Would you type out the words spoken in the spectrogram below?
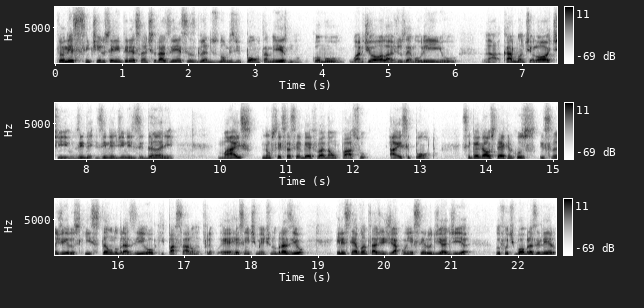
Então, nesse sentido, seria interessante trazer esses grandes nomes de ponta mesmo, como Guardiola, José Mourinho, ah, Carlo Ancelotti, Zinedine Zidane, mas não sei se a CBF vai dar um passo a esse ponto. Se pegar os técnicos estrangeiros que estão no Brasil ou que passaram é, recentemente no Brasil, eles têm a vantagem de já conhecer o dia a dia do futebol brasileiro,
